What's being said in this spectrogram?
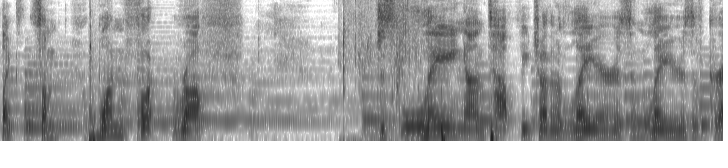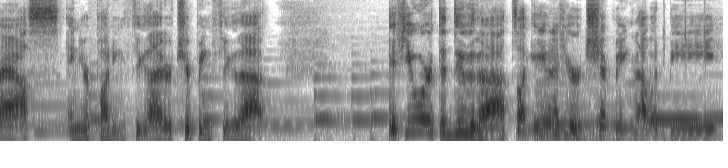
Like some one foot rough, just laying on top of each other layers and layers of grass, and you're putting through that or chipping through that. If you were to do that, like, even if you were chipping, that would be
